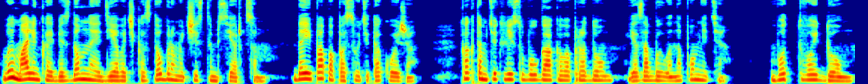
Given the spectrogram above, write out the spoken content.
Вы маленькая бездомная девочка с добрым и чистым сердцем. Да и папа, по сути, такой же. Как там тетя Лиз у Булгакова про дом? Я забыла, напомните? Вот твой дом,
